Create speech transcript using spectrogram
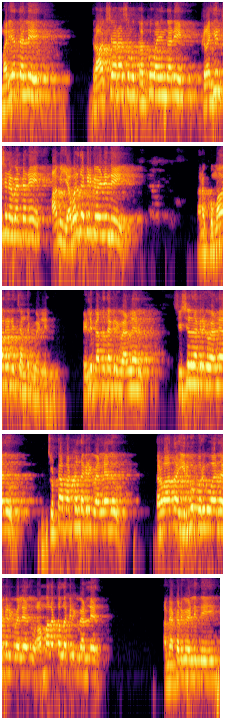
మరియ తల్లి ద్రాక్షారసము తక్కువైందని గ్రహించిన వెంటనే ఆమె ఎవరి దగ్గరికి వెళ్ళింది? తన కుమారుని చెంతకు వెళ్ళింది. పెళ్ళి పెద్ద దగ్గరికి వెళ్ళలేదు. శిష్యుల దగ్గరికి వెళ్ళలేదు. చుట్టాపట్టల దగ్గరికి వెళ్ళలేదు. తర్వాత ఇరుగు పొరుగు వారి దగ్గరికి వెళ్ళలేదు. అమ్మలక్కల దగ్గరికి వెళ్ళలేదు. ఆమె ఎక్కడికి వెళ్ళింది?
